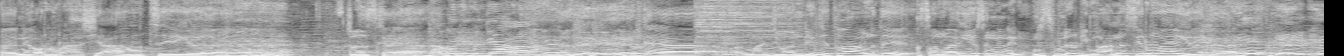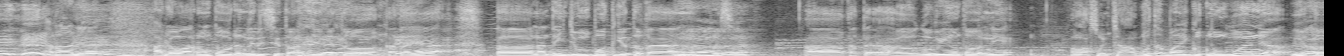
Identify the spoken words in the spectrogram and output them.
Eh, ini orang rahasia amat sih gitu kayak terus kayak Takut di penjara. terus kayak majuan dikit bang nanti ke sana lagi ke sini nih, ini sebenarnya di mana sih rumahnya gitu kan karena ada ada warung tuh berhenti di situ aja gitu katanya eh, nanti jemput gitu kan terus eh, kata gue bingung tuh ini langsung cabut apa ikut nungguin ya gitu.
